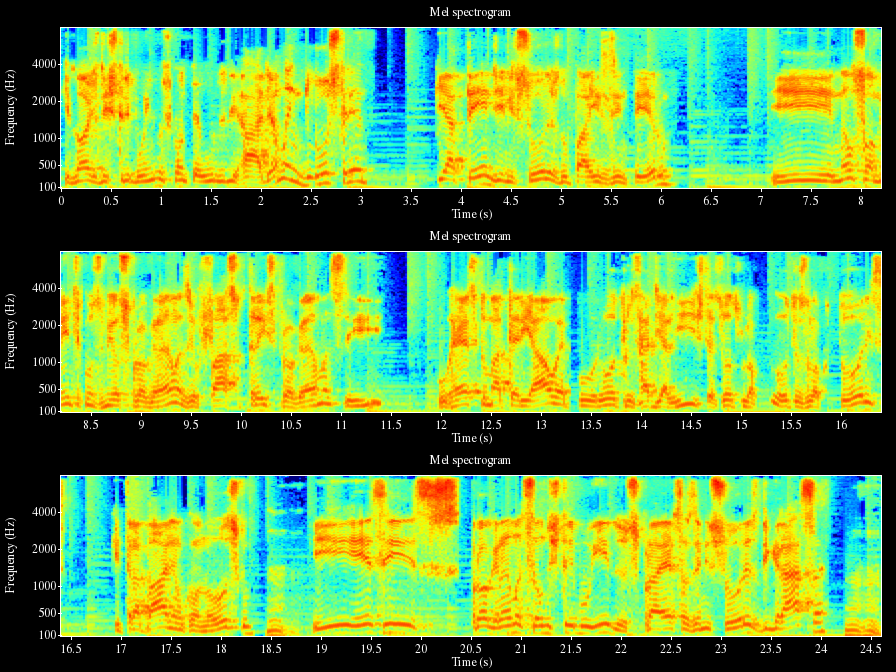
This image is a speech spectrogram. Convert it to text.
que nós distribuímos conteúdos de rádio. É uma indústria que atende emissoras do país inteiro e não somente com os meus programas, eu faço três programas e o resto do material é por outros radialistas, outros, outros locutores que trabalham conosco. Uhum. E esses programas são distribuídos para essas emissoras de graça. Uhum.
